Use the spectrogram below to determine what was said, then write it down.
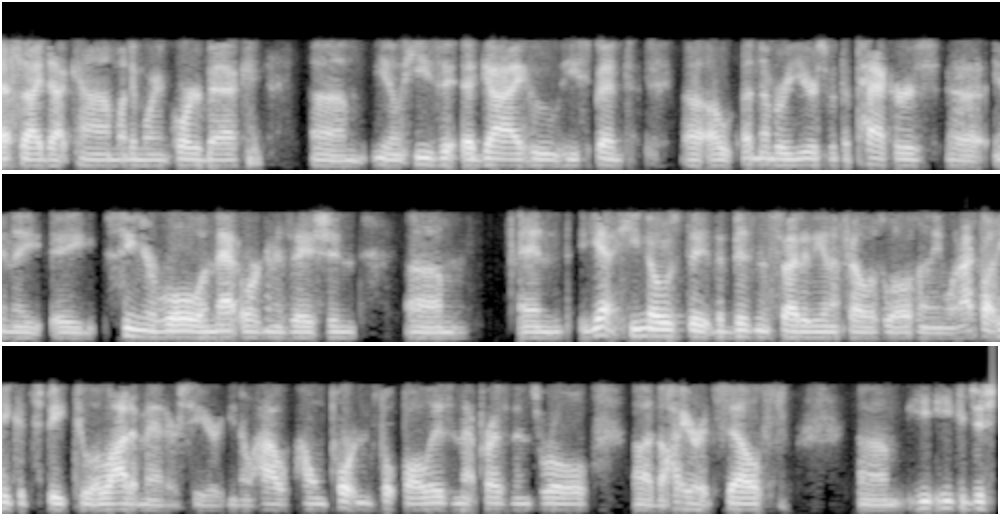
SI.com, Monday Morning Quarterback. Um, you know, he's a, a guy who he spent uh, a, a number of years with the Packers uh, in a, a senior role in that organization. Um, and yeah, he knows the the business side of the NFL as well as anyone. I thought he could speak to a lot of matters here. You know how how important football is in that president's role, uh, the hire itself, um, he, he could just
